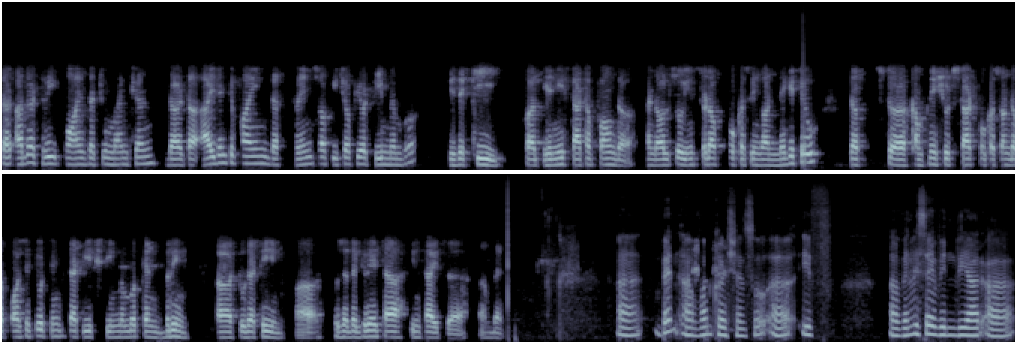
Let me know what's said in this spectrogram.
the other three points that you mentioned that uh, identifying the strengths of each of your team member is a key for any startup founder. And also instead of focusing on negative, the uh, company should start focus on the positive things that each team member can bring uh, to the team. Uh, those are the great uh, insights, um, Ben. ben, one question. So, if when we say when we are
